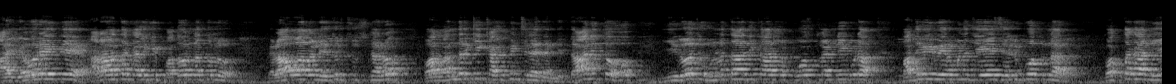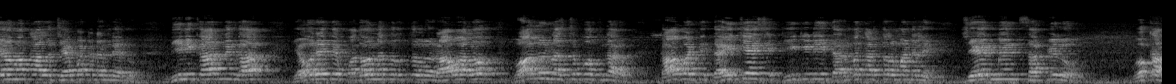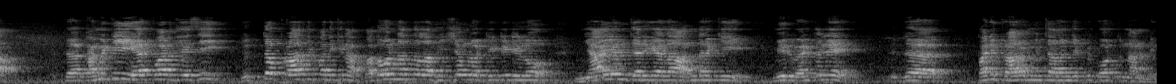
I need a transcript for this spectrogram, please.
ఆ ఎవరైతే అర్హత కలిగి పదోన్నతులు రావాలని ఎదురు చూస్తున్నారో వాళ్ళందరికీ కల్పించలేదండి. దానితో ఈరోజు ఉన్నతాధికారుల పోస్టులన్నీ కూడా పదవీ విరమణ చేసి వెళ్ళిపోతున్నారు. కొత్తగా నియామకాలు చేపట్టడం లేదు. దీని కారణంగా ఎవరైతే పదోన్నతులతో రావాలి కాబట్టి దయచేసి టీటీడీ ధర్మకర్తల మండలి చైర్మన్ సభ్యులు ఒక కమిటీ ఏర్పాటు చేసి యుద్ధ ప్రాతిపదికన పదోన్నతుల విషయంలో టీటీడీలో న్యాయం జరిగేలా అందరికీ మీరు వెంటనే పని ప్రారంభించాలని చెప్పి కోరుతున్నానండి.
